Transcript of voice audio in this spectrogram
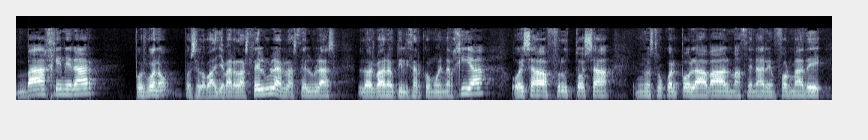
va a generar, pues bueno, pues se lo va a llevar a las células, las células las van a utilizar como energía, o esa fructosa nuestro cuerpo la va a almacenar en forma de,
